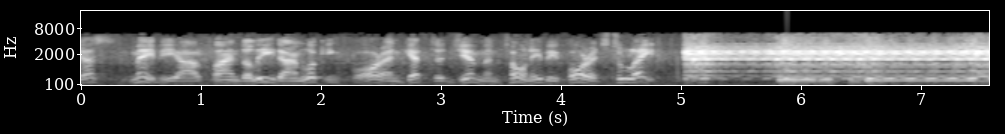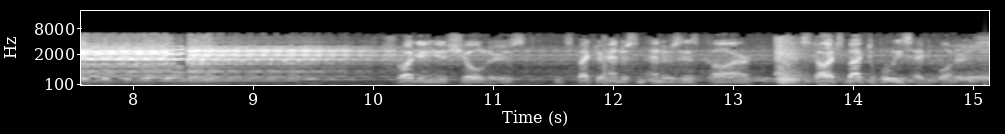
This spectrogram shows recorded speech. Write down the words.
just maybe, I'll find the lead I'm looking for and get to Jim and Tony before it's too late. Shrugging his shoulders, Inspector Henderson enters his car and starts back to police headquarters,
